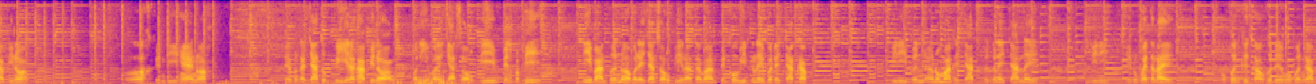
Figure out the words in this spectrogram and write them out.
ครับพี่น้องโอ้ขึ้นดีแห้งเนาะแต่มันก็จัดทุกปีแล้วครับ พี่น้องพอดีบริจัดสองปีเป็นประเพณีบ้านเพิ่นเนาะบริจัดสองปีแล้วแต่ว่านเป็นโควิดก็เลยบริจัดครับปีนี้เพิ่นอนุมัติให้จัดเพิ่นก็เลยจัดเลยปีนี้เห็นลงไฟตะไลของเพิ่นคือเก่าคือเดิมของเพิ่นครับ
